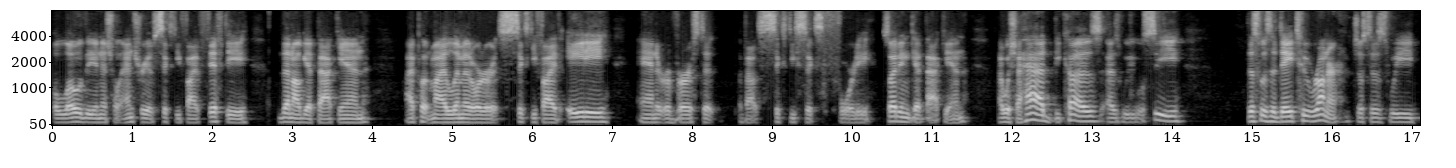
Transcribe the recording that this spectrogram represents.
below the initial entry of 65.50, then I'll get back in. I put my limit order at 65.80 and it reversed at about 66.40. So I didn't get back in. I wish I had because, as we will see, this was a day two runner, just as we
